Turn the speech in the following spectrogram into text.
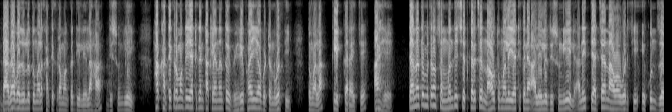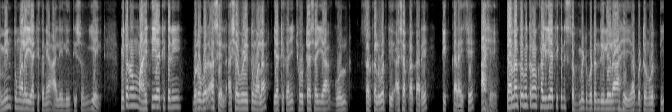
डाव्या बाजूला तुम्हाला खाते क्रमांक दिलेला हा दिसून येईल. हा खाते क्रमांक या ठिकाणी टाकल्यानंतर व्हेरीफाय या बटनवरती तुम्हाला क्लिक करायचे आहे. त्यानंतर मित्रांनो संबंधित शेतकऱ्याचं नाव तुम्हाला या ठिकाणी आलेलं दिसून येईल आणि त्याच्या नावावरची एकूण जमीन तुम्हाला या ठिकाणी आलेली दिसून येईल. मित्रांनो माहिती या ठिकाणी बरोबर असेल अशा वेळी तुम्हाला या ठिकाणी छोट्याशा या गोल्ड सर्कलवरती अशा प्रकारे टिक करायचे आहे. त्यानंतर मित्रांनो खाली या ठिकाणी सबमिट बटन दिलेलं आहे या बटनवरती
